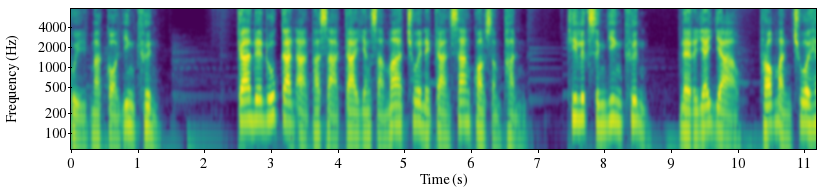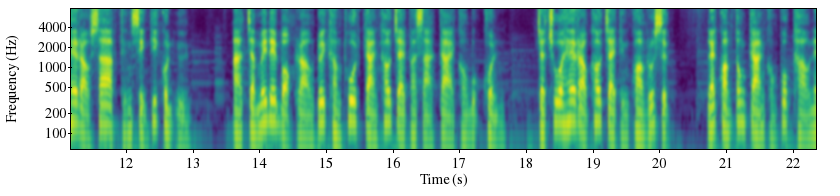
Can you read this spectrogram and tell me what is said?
คุยมาก่อยิ่งขึ้นการเรียนรู้การอ่านภาษากายยังสามารถช่วยในการสร้างความสัมพันธ์ ที่ลึกซึ้งยิ่งขึ้น ในระยะยาว เพราะมันช่วยให้เราทราบถึงสิ่งที่คนอื่น อาจจะไม่ได้บอกเราด้วยคำพูดการเข้าใจภาษากายของบุคคล จะช่วยให้เราเข้าใจถึงความรู้สึก และความต้องการของพวกเขาใน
